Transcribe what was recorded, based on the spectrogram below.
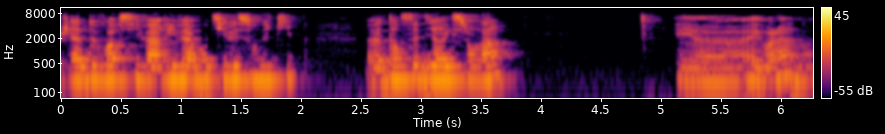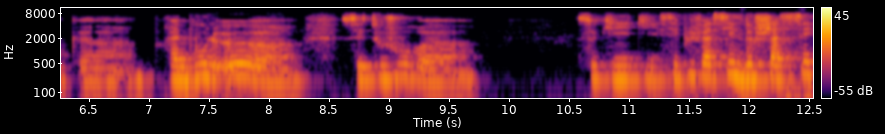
j'ai hâte de voir s'il va arriver à motiver son équipe euh, dans cette direction-là. Et, euh, voilà, donc Red Bull, eux, c'est toujours ce qui, c'est plus facile de chasser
